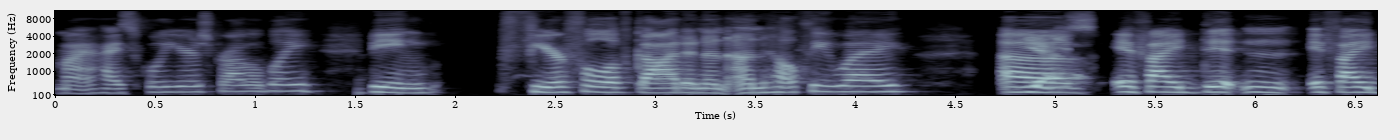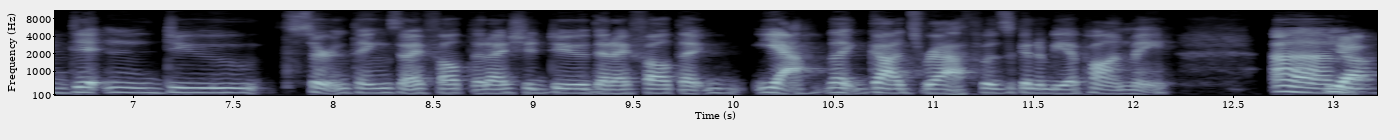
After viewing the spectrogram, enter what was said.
my high school years, probably being fearful of God in an unhealthy way. Of Yes. If I didn't, if I didn't do certain things I felt that I should do, that I felt that yeah, like God's wrath was going to be upon me. Um, Yeah.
